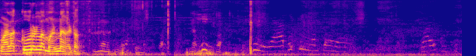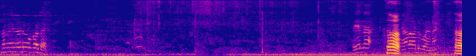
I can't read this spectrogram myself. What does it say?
വളക്കൂറുള്ള മണ്ണാണ് കേട്ടോ. ആ ആ.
